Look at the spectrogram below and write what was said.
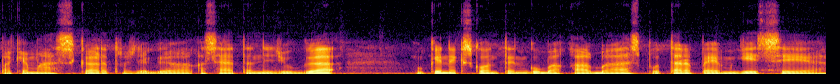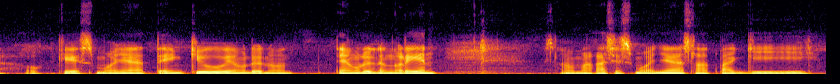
pakai masker terus jaga kesehatannya juga. Mungkin next konten gue bakal bahas putar PMGC ya. Oke semuanya thank you yang udah nont yang udah dengerin. Terima kasih semuanya selamat pagi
